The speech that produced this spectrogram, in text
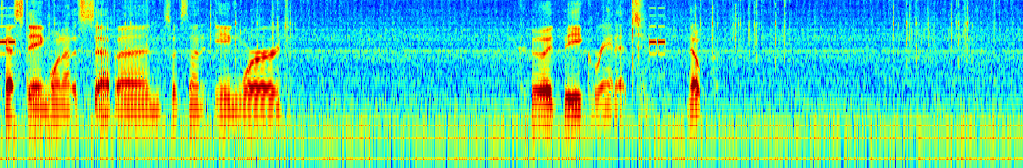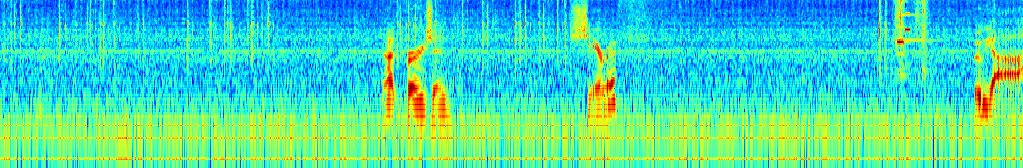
Testing one out of seven, so it's not an ing word. Could be granite. Nope. Not version. Sheriff? Booyah.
